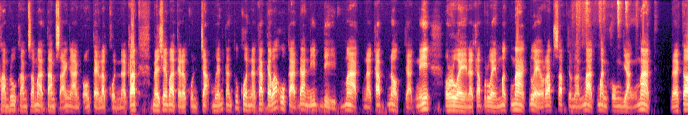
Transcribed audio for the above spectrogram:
ความรู้ความสามารถตามสายงานของแต่ละคนนะครับ ไม่ใช่ว่าแต่ละคนจะเหมือนกันทุกคนนะครับ แต่ว่าโอกาสด้านนี้ดีมากนะครับ นอกจากนี้รวยนะครับ รวยมากๆด้วยรับทรัพย์จำนวนมากมั่นคงอย่างมาก และก็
